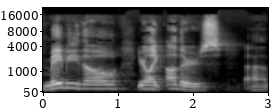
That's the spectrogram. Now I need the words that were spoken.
Maybe, though, you're like others, uh,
